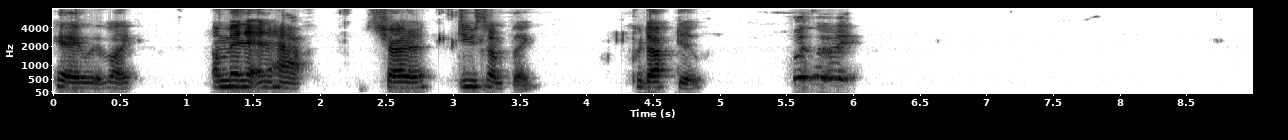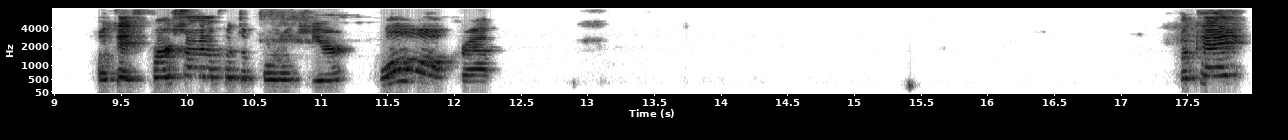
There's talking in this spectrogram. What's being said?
Okay, we have like a minute and a half. Let's try to do something productive. Wait, wait, wait. Okay, first I'm gonna put the portal here. Whoa, crap. Okay,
